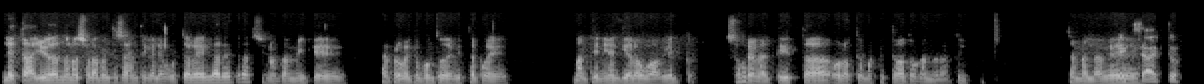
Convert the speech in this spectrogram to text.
le está ayudando no solamente a esa gente que le gusta leer las letras, sino también que al propio punto de vista pues mantenía el diálogo abierto sobre el artista o los temas que estaba tocando el artista. en verdad que Exacto.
